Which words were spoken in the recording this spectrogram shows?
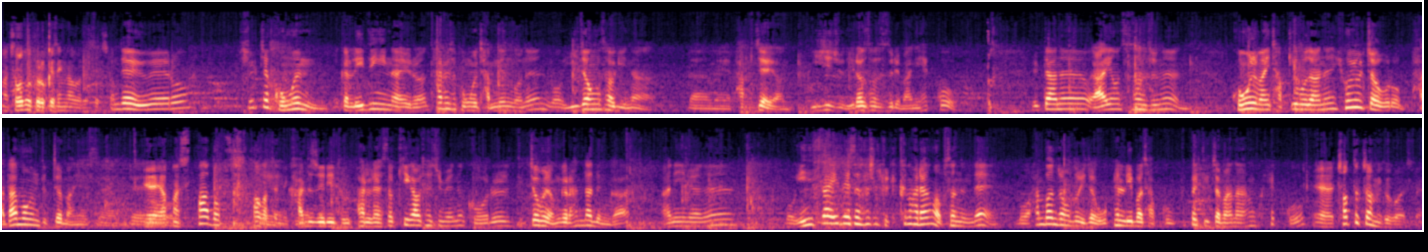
아, 저도 그렇게 생각을 했었죠. 근데 의외로 실제 공은 그러니까 leading이나 이런 top에서 공을 잡는 거는 뭐 이정석이나 그다음에 박재현, 이시준 이런 선수들이 많이 했고 일단은 라이온스 선수는 공을 많이 잡기보다는 효율적으로 받아먹는 득점 많이 했어요. 예, 뭐 약간 spot-up shooter 같은 예, 느낌. 가드들이 돌파를 해서 kick out 해주면은 그거를 득점을 연결한다든가 아니면은 뭐 인사이드에서 사실 그렇게 큰 활약은 없었는데 뭐 한 번 정도 이제 오펜 리바 잡고 putback 득점 하나 한- 했고 예, 첫 득점이 그거였어요.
